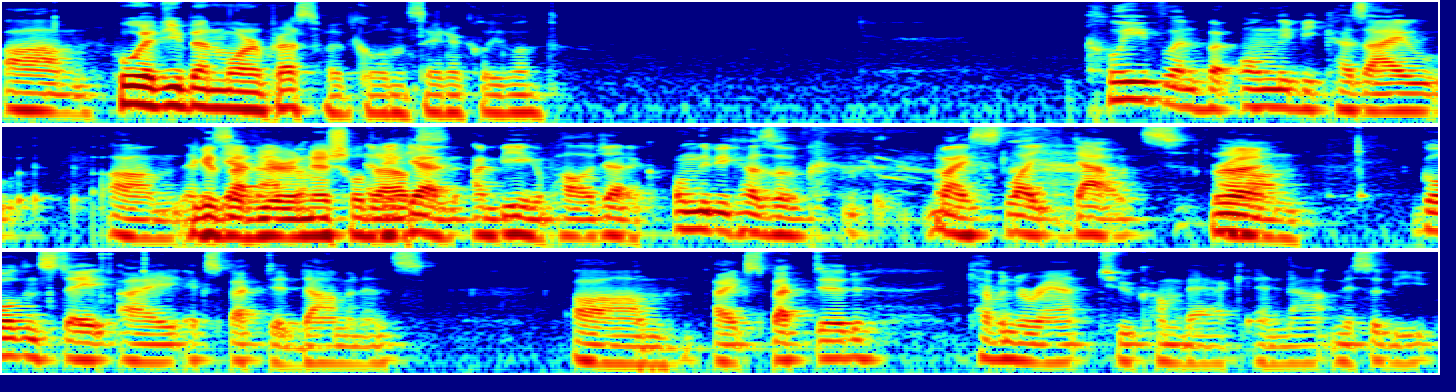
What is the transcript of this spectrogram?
Um, Who have you been more impressed with, Golden State or Cleveland? Cleveland, but only because I. Um, and Because of again, your I'm- initial and doubts? Again, I'm being apologetic only because of my slight doubts. Right. Um, Golden State, I expected dominance. Um, I expected Kevin Durant to come back and not miss a beat,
